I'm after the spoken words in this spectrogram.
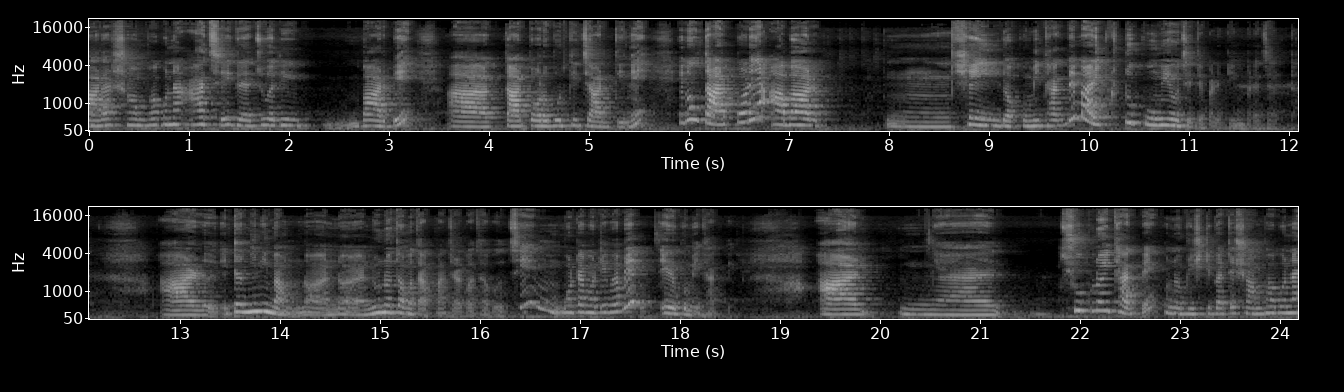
বাড়ার সম্ভাবনা আছে গ্র্যাজুয়ালি বাড়বে তার পরবর্তী চার দিনে। এবং তারপরে আবার সেই রকমই থাকবে বা একটু কমেও যেতে পারে টেম্পারেচারটা আর এটা মিনিমাম ন্যূনতম তাপমাত্রার কথা বলছি, মোটামুটিভাবে এরকমই থাকবে। আর শুকনোই থাকবে, কোনো বৃষ্টিপাতের সম্ভাবনা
